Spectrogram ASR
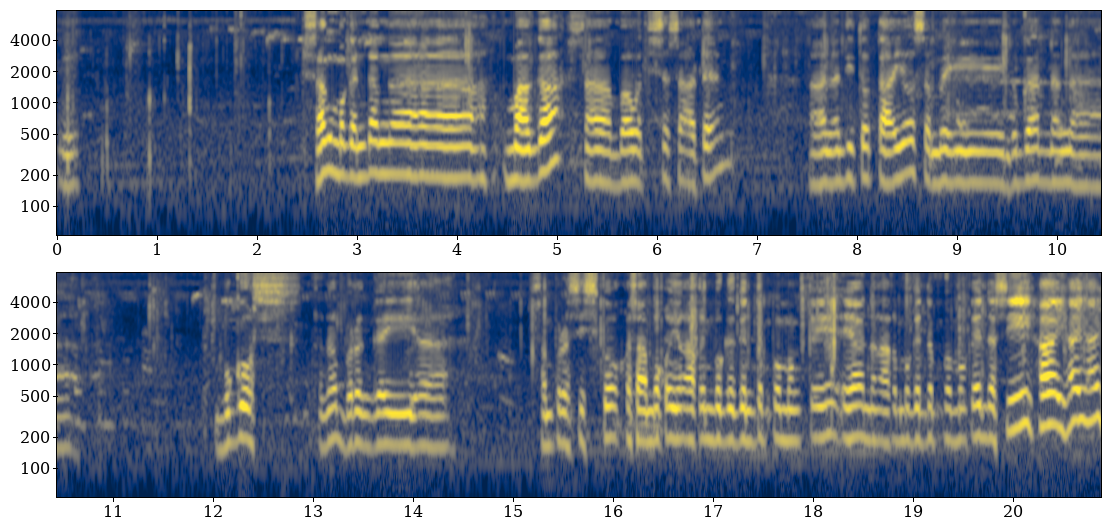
Okay. Isang magandang ah, umaga sa bawat isa sa atin. Ah, nandito tayo sa may lugar ng ah, Bugos, ano, barangay ah, San Francisco. Kasama ko yung aking magagandang pamangkin. Ayan, ang aking magagandang pamangkin na si Hi, hi, hi.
